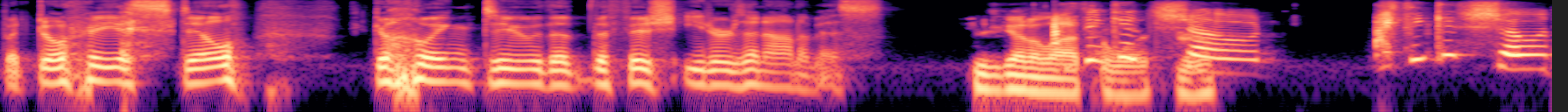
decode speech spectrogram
but Dory is still going to the the Fish Eaters Anonymous. She's got a lot I think to work it through. showed. I think it showed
